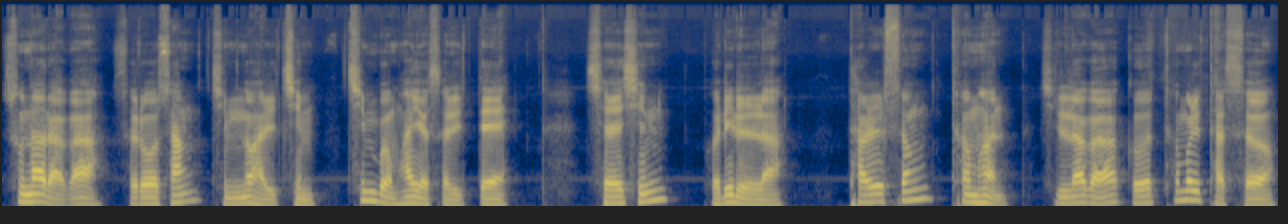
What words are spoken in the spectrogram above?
수나라가 서로상 침노할 침 침범하였을 때 세신 버릴라. 탈성 텀헌 신라가 그 틈을 타서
